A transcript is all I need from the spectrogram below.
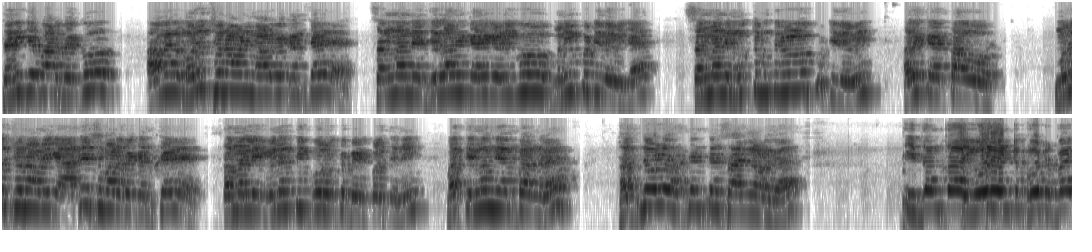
ತನಿಖೆ ಮಾಡಬೇಕು. ಆಮೇಲೆ ಮರು ಚುನಾವಣೆ ಮಾಡ್ಬೇಕಂತೇಳಿ ಸನ್ಮಾನ್ಯ ಜಿಲ್ಲಾಧಿಕಾರಿಗಳಿಗೂ ಮನವಿ ಕೊಟ್ಟಿದ್ದೇವೆ ಈಗ. ಸನ್ಮಾನ್ಯ ಮುಖ್ಯಮಂತ್ರಿಗಳಿಗೂ ಕೊಟ್ಟಿದ್ದೇವೆ. ಅದಕ್ಕೆ ತಾವು ಮರು ಚುನಾವಣೆಗೆ ಆದೇಶ ಮಾಡ್ಬೇಕಂತೇಳಿ ತಮ್ಮಲ್ಲಿ ವಿನಂತಿ ಪೂರ್ವಕ ಬೇಡ್ಕೊಳ್ತೀನಿ. ಮತ್ತೆ ಇನ್ನೊಂದು ಏನಪ್ಪಾ ಅಂದ್ರೆ ಹದಿನೇಳು, ಹದಿನೆಂಟನೇ ಸಾಲಿನೊಳಗ ಇದ್ದಂತ ಏಳು ಎಂಟು ಕೋಟಿ ರೂಪಾಯಿ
